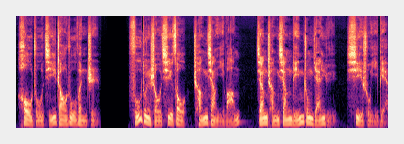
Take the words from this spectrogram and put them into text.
后主急召入问之。”福顿手泣奏：“丞相已亡。”将丞相临终言语细述一遍。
